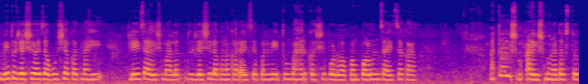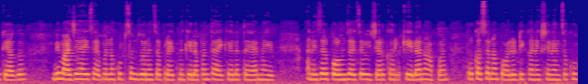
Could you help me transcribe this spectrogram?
मी तुझ्याशिवाय जगू शकत नाही. प्लीज आयुष मला तुझ्याशी लग्न करायचं पण मी इथून बाहेर कशी पडू? आपण पळून जायचं का? आता आयुष आयुष म्हणत असतो की अगं मी माझ्या आईसाहेबांना खूप समजवण्याचा प्रयत्न केला पण ते ऐकायला तयार नाहीत आणि जर पळून जायचा विचार कर केला ना आपण तर कसं ना पॉलिटिक कनेक्शन यांचं खूप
